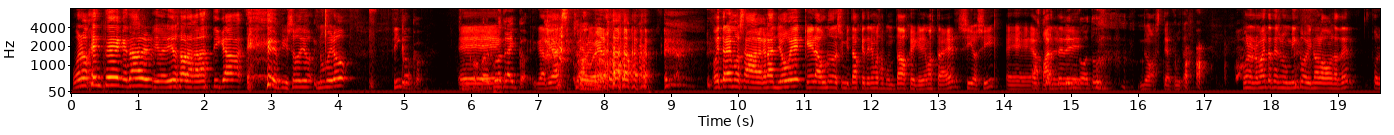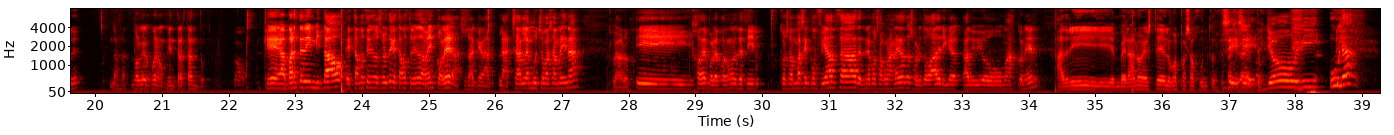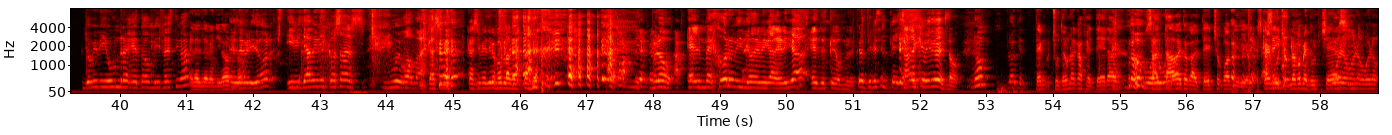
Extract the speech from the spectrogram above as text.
Bueno, gente, ¿qué tal? Bienvenidos a Hora Galáctica, episodio número 5. Cinco. Por el culo traico. Gracias. La primera. Hoy traemos al gran Jove, que era uno de los invitados que teníamos apuntados que queríamos traer, sí o sí. Eh, Hostia, aparte el de. bingo, tú. No, hostia puta. Bueno, normalmente hacemos un bingo y no lo vamos a hacer. ¿Por qué? Porque, bueno, mientras tanto. Que aparte de invitados, estamos teniendo suerte que estamos teniendo también colegas. O sea que la, la charla es mucho más amena. Claro. Y, joder, pues les podemos decir cosas más en confianza. Tendremos alguna anécdota, sobre todo Adri, que ha vivido más con él. Adri en verano este lo hemos pasado juntos. Sí, sí. Yo viví una. Yo viví un reggaeton Beat Festival. En el de Benidorm, el ¿no? de Benidorm, Y ya viví cosas muy guapas. Casi me, casi me tiro por la ventana. Bro, el mejor vídeo de mi galería es de este hombre. Pero tienes el pie. ¿Sabes qué vídeo es? No. No, bro, que. Tengo, chuté una cafetera, No, bueno, saltaba bueno. y toca el techo, ¿cuál vídeo? Es que hay ¿Has muchos, hecho? luego me duché Bueno, así. bueno, bueno.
